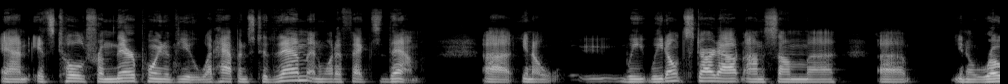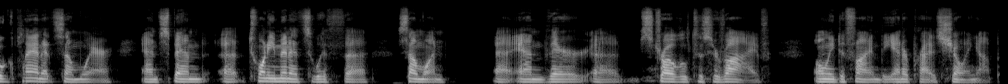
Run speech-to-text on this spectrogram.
and it's told from their point of view, what happens to them and what affects them. Uh, you know, we we don't start out on some uh, uh, you know rogue planet somewhere and spend uh, 20 minutes with uh, someone uh, and their uh, struggle to survive, only to find the Enterprise showing up.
